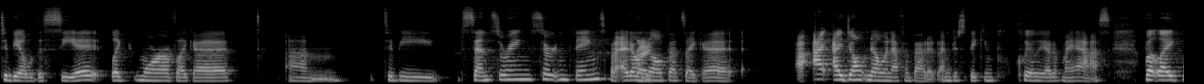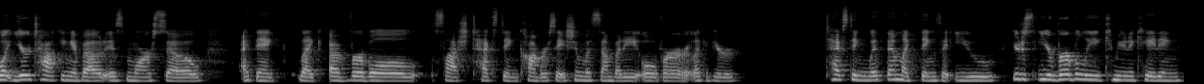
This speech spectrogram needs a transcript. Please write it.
to be able to see it like more of like a um to be censoring certain things but i don't Right. know if that's like a I, I don't know enough about it. I'm just speaking clearly out of my ass. But like what you're talking about is more so, I think, like a verbal slash texting conversation with somebody over, like if you're texting with them, like things that you, you're just, you're verbally communicating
